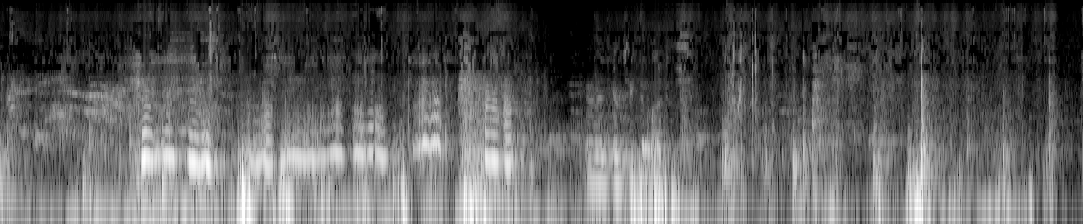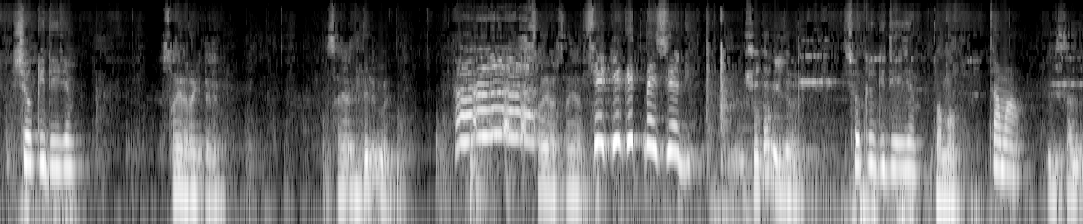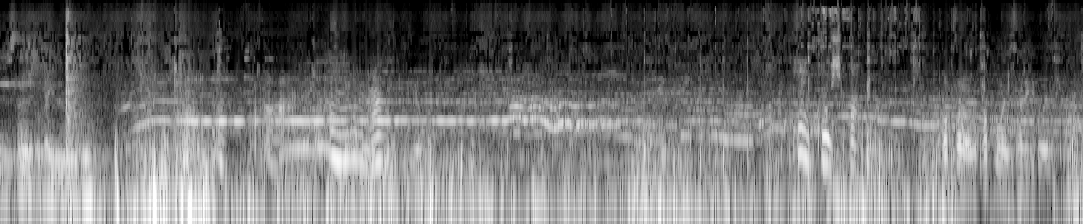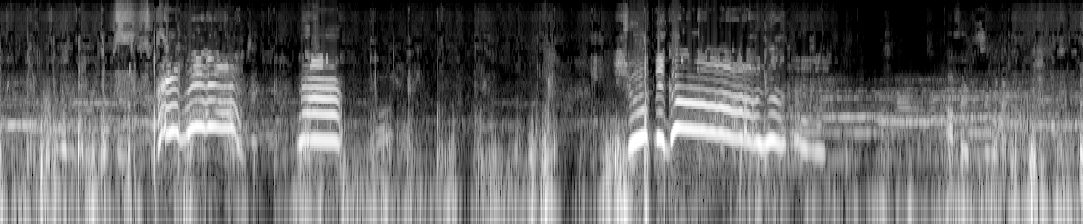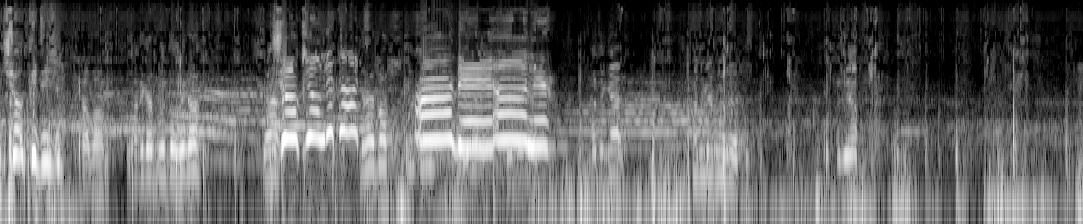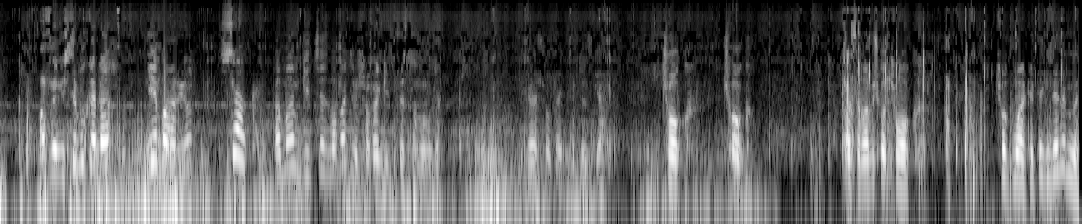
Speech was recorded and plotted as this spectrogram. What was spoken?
Evet gerçekten mi arkadaş? Çok gideceğim. Sayar'a gidelim. Sayar gidelim mi? Sayar sayar. Çekil gitmesin. Şoka mı gidelim? Çok gideceğim. Tamam. Tamam. İyi sen bilirsin. Şoka gidelim. Hey koşma. Top var orada. Top mu oynuyor? Hadi git oyna. Shoot the goal. Aferin kızım. Çok gideceğim. Tamam. Hadi gel burada oyna. Gel. Çok çok dikkat. Gel bak. Hadi hadi. Hadi gel. Hadi gel böyle. Hadi yap. Aferin işte bu kadar. Niye bağırıyorsun? Şok. Tamam gideceğiz babacığım şoka gideceğiz tamam gel. Gel şoka gideceğiz gel. Çok çok. Nasıl babişko çok. Çok markete gidelim mi?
